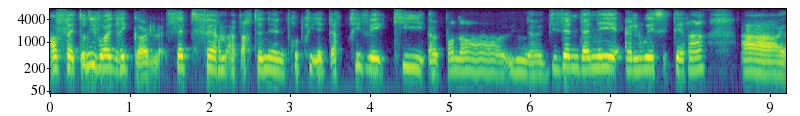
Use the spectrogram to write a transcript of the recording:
En fait, au niveau agricole, cette ferme appartenait à une propriétaire privée qui, euh, pendant une dizaine d'années, a loué ses terrains à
